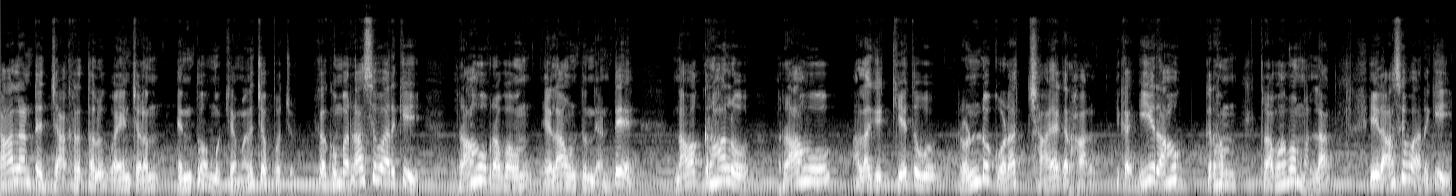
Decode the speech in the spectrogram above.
చాలా అంటే జాగ్రత్తలు వహించడం ఎంతో ముఖ్యమని చెప్పొచ్చు. ఇక కుంభరాశి వారికి రాహు ప్రభావం ఎలా ఉంటుంది అంటే నవగ్రహాలు రాహువు అలాగే కేతువు రెండు కూడా ఛాయాగ్రహాలు. ఇక ఈ రాహు గ్రహం ప్రభావం వల్ల ఈ రాశి వారికి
